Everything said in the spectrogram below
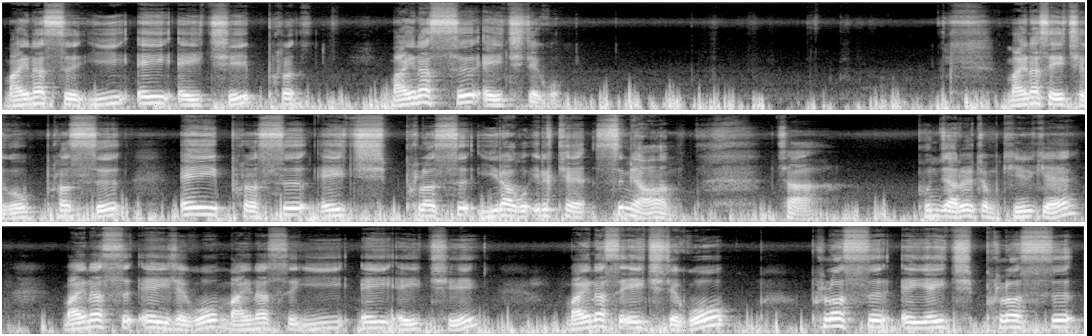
마이너스 2ah 플러스 마이너스 h 제곱. 마이너스 h 제곱 플러스 a 플러스 h 플러스 2라고 이렇게 쓰면 자 분자를 좀 길게 마이너스 a 제곱 마이너스 2ah 마이너스 h 제곱 플러스 ah 플러스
